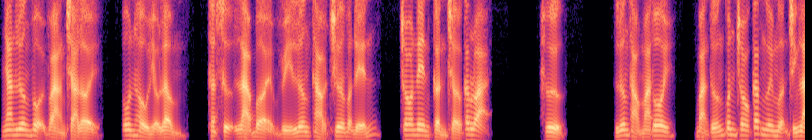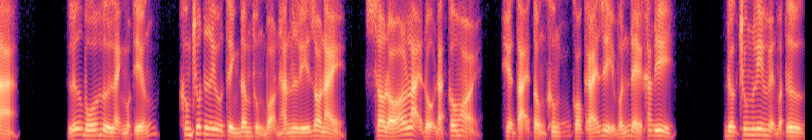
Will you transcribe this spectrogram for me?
nhan lương vội vàng trả lời, ôn hầu hiểu lầm, thật sự là bởi vì lương thảo chưa vận đến, cho nên cần chờ các loại. Hừ, lương thảo mà thôi, bản tướng quân cho các ngươi mượn chính là. Lữ bố hừ lạnh một tiếng, không chút lưu tình đâm thủng bọn hắn lý do này, sau đó lại độ đặt câu hỏi, hiện tại tổng không có cái gì vấn đề khác đi. Được trung ly huyện vật tư,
